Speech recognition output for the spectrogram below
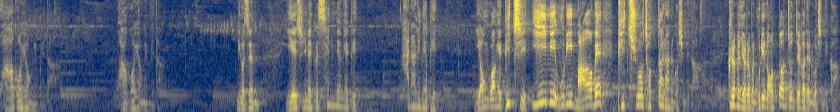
과거형입니다. 과거형입니다. 이것은 예수님의 그 생명의 빛, 하나님의 빛, 영광의 빛이 이미 우리 마음에 비추어졌다라는 것입니다. 그러면 여러분, 우리는 어떠한 존재가 되는 것입니까?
